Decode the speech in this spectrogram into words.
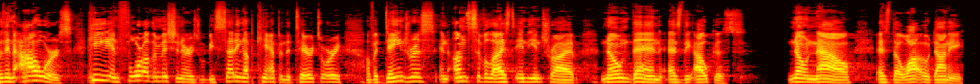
Within hours, he and four other missionaries would be setting up camp in the territory of a dangerous and uncivilized Indian tribe known then as the Aucas, known now as the Waodani.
